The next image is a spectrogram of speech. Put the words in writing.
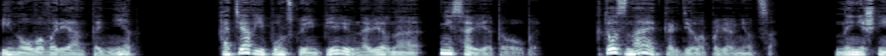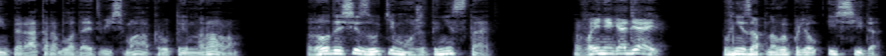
Иного варианта нет. Хотя в Японскую империю, наверное, не советовал бы. Кто знает, как дело повернется. Нынешний император обладает весьма крутым нравом. Рода Сизуки может и не стать. «Вы негодяй!» — внезапно выпалил Исида.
